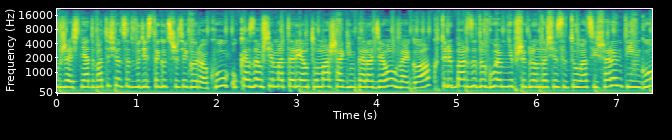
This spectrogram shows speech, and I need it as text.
września 2023 roku ukazał się materiał Tomasza Gimpera Działowego, który bardzo dogłębnie przygląda się sytuacji sharentingu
